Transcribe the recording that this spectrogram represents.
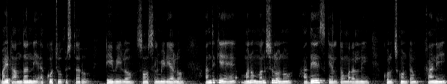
బయట అందాన్ని ఎక్కువ చూపిస్తారు. టీవీలో సోషల్ మీడియాలో అందుకే మనం మనసులోనూ అదే స్కేల్తో మనల్ని కొలుచుకుంటాం. కానీ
